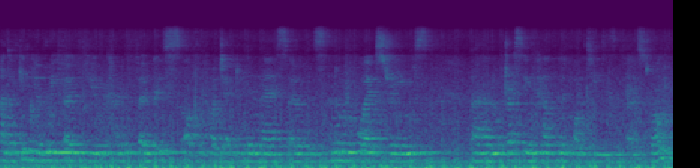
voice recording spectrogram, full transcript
And I've given you a brief overview of the kind of focus of the project within there. So there's a number of work streams. Um, addressing health inequalities is the first one,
